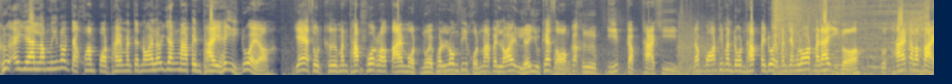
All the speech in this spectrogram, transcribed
คือไอยานลำนี้นอกจากความปลอดภัยมันจะน้อยแล้วยังมาเป็นภัยให้อีกด้วยเหรอ แย่สุดคือมันทับพวกเราตายหมดหน่วยพลล่มที่ขนมาเป็นร้อยเหลืออยู่แค่ 2 ก็คืออีฟกับทาคี แล้วบอสที่มันโดนทับไปด้วยมันยังรอดมาได้อีกเหรอ สุดท้ายก็ลำบาก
